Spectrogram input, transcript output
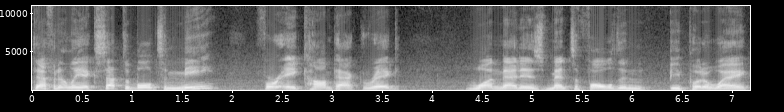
Definitely acceptable to me for a compact rig, one that is meant to fold and be put away.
